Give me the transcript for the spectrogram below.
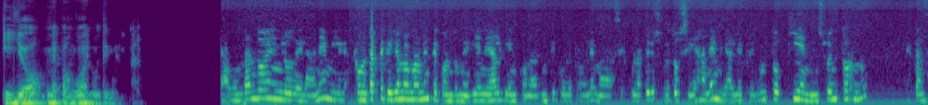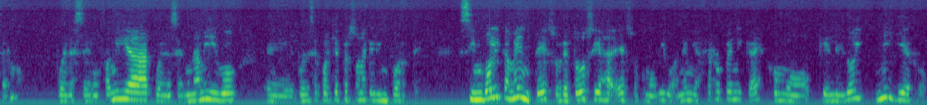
y yo me pongo en último lugar. Abundando en lo de la anemia, comentarte que yo normalmente cuando me viene alguien con algún tipo de problema circulatorio, sobre todo si es anemia, le pregunto quién en su entorno está enfermo. Puede ser un familiar, puede ser un amigo, eh, puede ser cualquier persona que le importe simbólicamente, sobre todo si es eso, como digo, anemia ferropénica, es como que le doy mi hierro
